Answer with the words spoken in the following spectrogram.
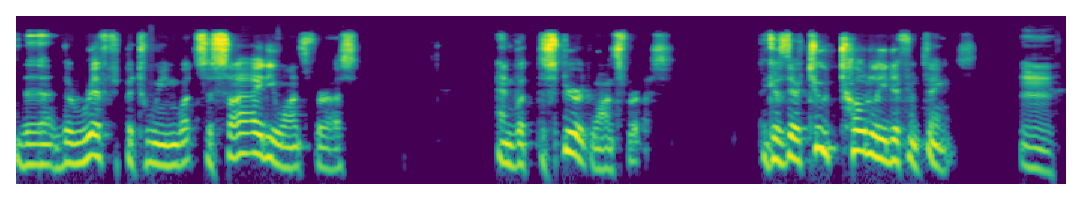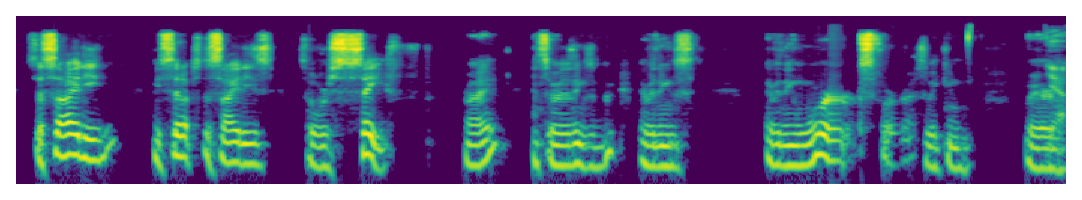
the the rift between what society wants for us and what the spirit wants for us, because they're two totally different things. Mm. Society, we set up societies so we're safe, right? And so everything's everything's everything works for us. We can where yeah.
